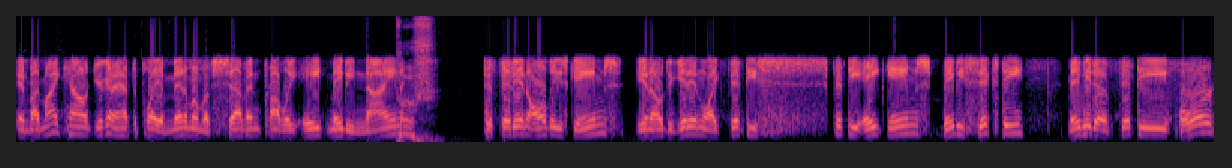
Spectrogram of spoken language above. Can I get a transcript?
and by my count, you're going to have to play a minimum of seven, probably eight, maybe nine Oof. to fit in all these games. You know, to get in like 50, 58 games, maybe 60, maybe to 54.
